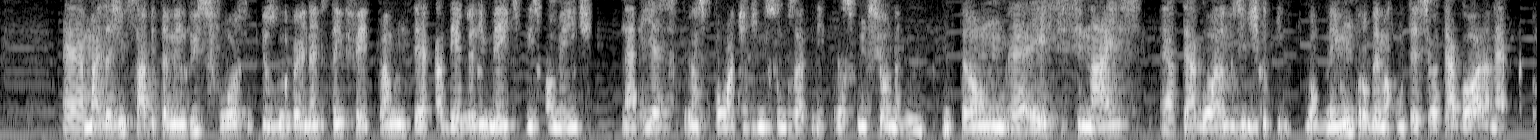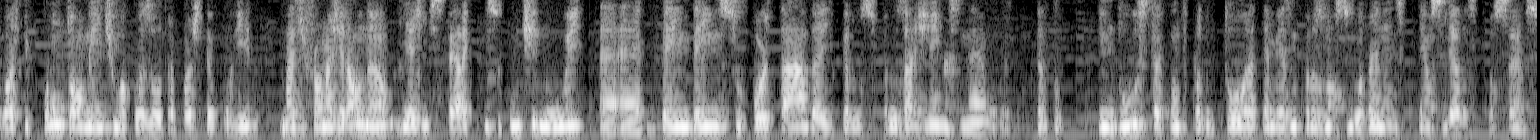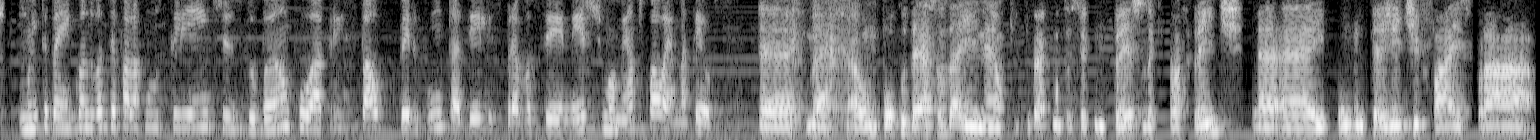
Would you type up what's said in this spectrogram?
é, mas a gente sabe também do esforço que os governantes têm feito para manter a cadeia de alimentos, principalmente, né, e esse transporte de insumos agrícolas funcionando. Então, é, esses sinais até agora nos indicam que, bom, nenhum problema aconteceu até agora, né? Lógico que pontualmente uma coisa ou outra pode ter ocorrido, mas de forma geral não, e a gente espera que isso continue é, é, bem, bem suportado aí pelos, pelos agentes, né? Tanto indústria quanto produtor, até mesmo pelos nossos governantes que têm auxiliado esse processo. Muito bem. Quando você fala com os clientes do banco, a principal pergunta deles para você neste momento qual é, Matheus? É, é, é, um pouco dessas daí, né? O que, que vai acontecer com o preço daqui para frente é, é, e como que a gente faz para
